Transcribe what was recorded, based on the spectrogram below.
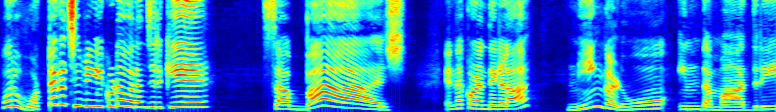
ஒரு ஒட்டகச்சிவிங்கி கூட வரைஞ்சிருக்கியே. சபாஷ்! என்ன குழந்தைகளா? நீங்களும் இந்த மாதிரி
